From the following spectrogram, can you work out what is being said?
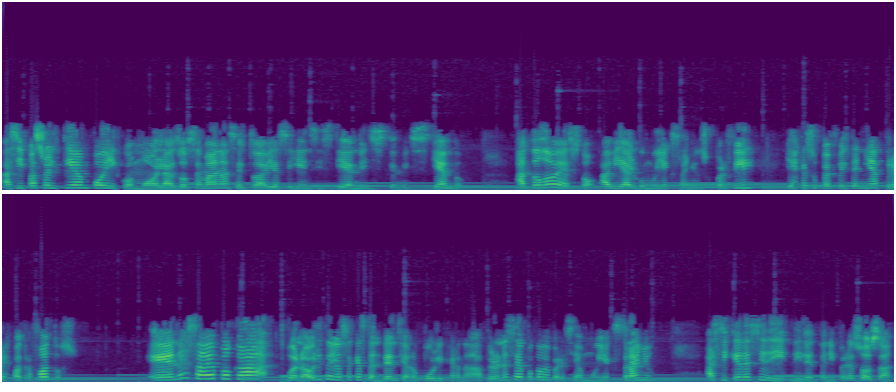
Así pasó el tiempo y como las dos semanas él todavía sigue insistiendo, insistiendo, insistiendo. A todo esto había algo muy extraño en su perfil y es que su perfil tenía 3, 4 fotos. En esa época, bueno, ahorita yo sé que es tendencia no publicar nada, pero en esa época me parecía muy extraño. Así que decidí, ni lenta ni perezosa,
